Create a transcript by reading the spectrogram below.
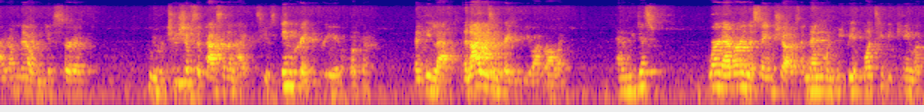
I don't know, we just sort of, we were two ships that passed in the night because he was in Crazy for You, Okay. and he left, and I was in Crazy for You on Broadway. And we just weren't ever in the same shows. And then when he, be- once he became a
